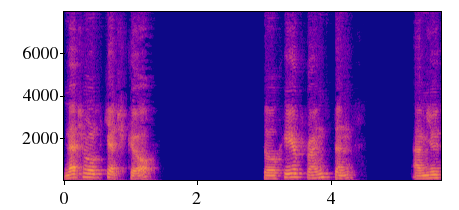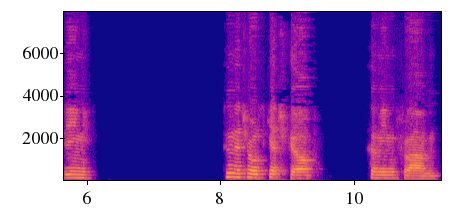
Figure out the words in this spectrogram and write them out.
natural sketch curve. So here, for instance, I'm using two natural sketch curves coming from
